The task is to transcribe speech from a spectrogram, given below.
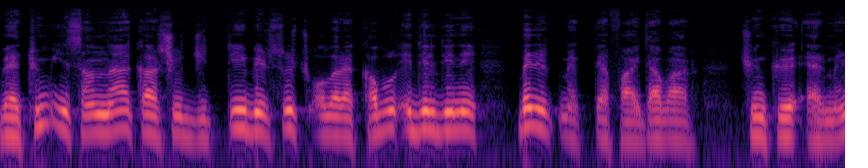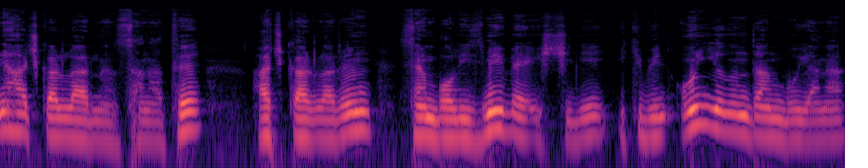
ve tüm insanlığa karşı ciddi bir suç olarak kabul edildiğini belirtmekte fayda var. Çünkü Ermeni haçkarlarının sanatı, haçkarların sembolizmi ve işçiliği 2010 yılından bu yana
